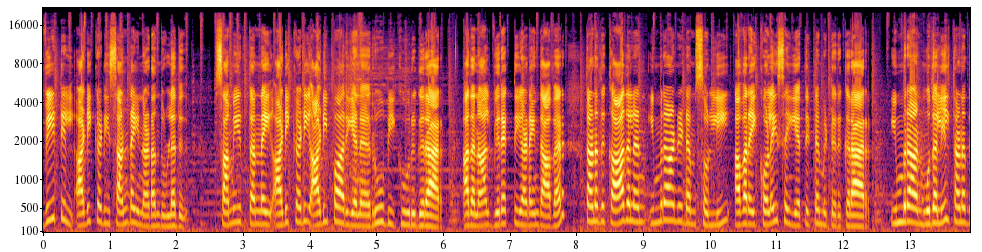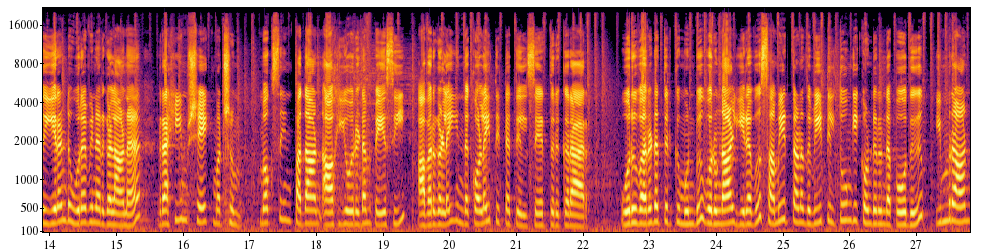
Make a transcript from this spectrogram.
வீட்டில் அடிக்கடி சண்டை நடந்துள்ளது. சமீர் தன்னை அடிக்கடி அடிப்பார் என ரூபி கூறுகிறார். அதனால் விரக்தி அடைந்த அவர் தனது காதலன் இம்ரானிடம் சொல்லி அவரை கொலை செய்ய திட்டமிட்டிருக்கிறார். இம்ரான் முதலில் தனது இரண்டு உறவினர்களான ரஹீம் ஷேக் மற்றும் மொக்சின் பதான் ஆகியோரிடம் பேசி அவர்களை இந்த கொலை திட்டத்தில் சேர்த்திருக்கிறார். ஒரு வருடத்திற்கு முன்பு ஒரு நாள் இரவு சமீர் தனது வீட்டில் தூங்கிக் கொண்டிருந்த போது இம்ரான்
